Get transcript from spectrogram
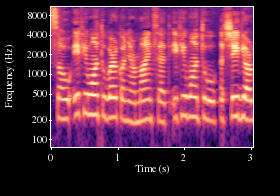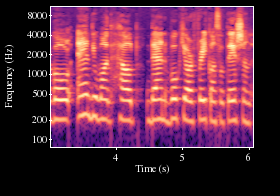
So if you want to work on your mindset, if you want to achieve your goal and you want help, then book your free consultation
